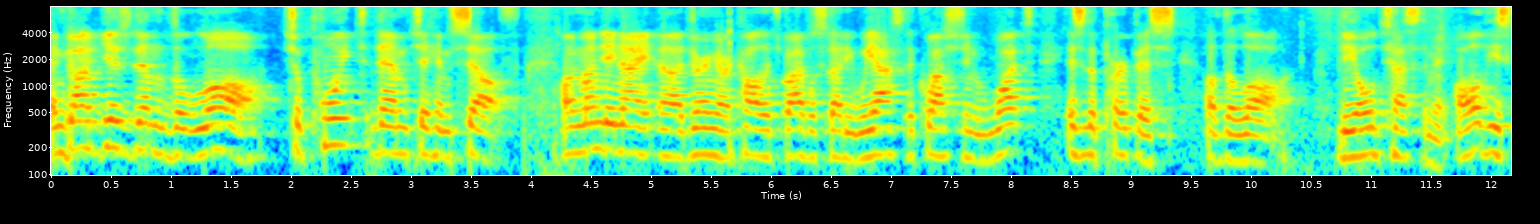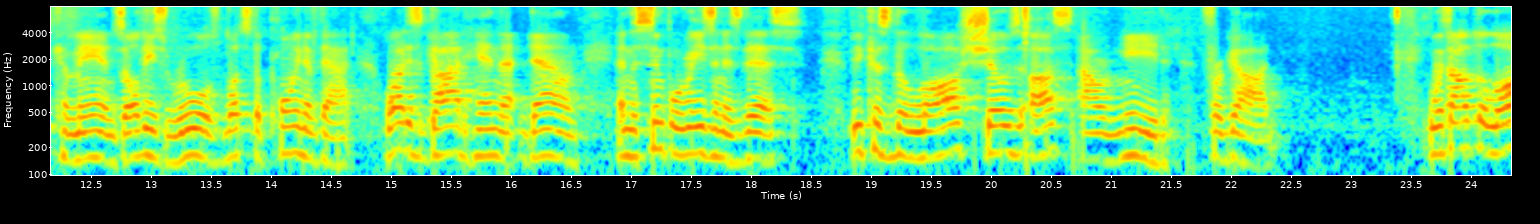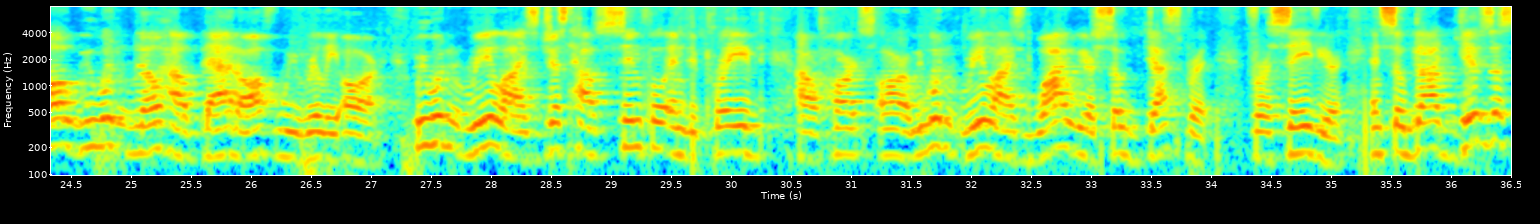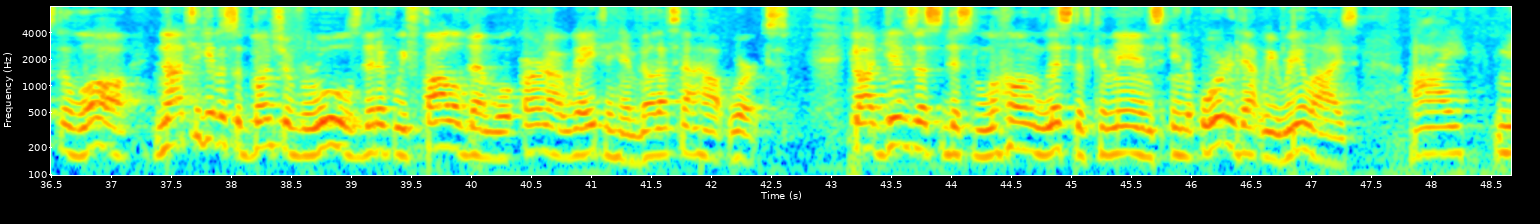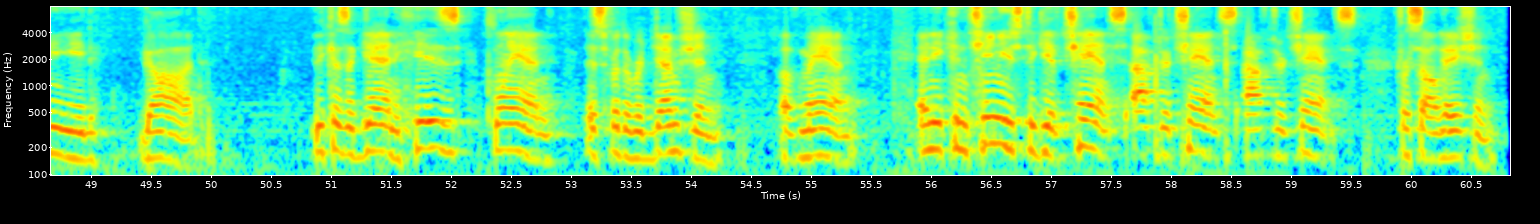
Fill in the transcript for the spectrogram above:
And God gives them the law to point them to Himself. On Monday night uh, during our college Bible study, we asked the question what is the purpose of the law? The Old Testament, all these commands, all these rules, what's the point of that? Why does God hand that down? And the simple reason is this because the law shows us our need for God. Without the law, we wouldn't know how bad off we really are. We wouldn't realize just how sinful and depraved our hearts are. We wouldn't realize why we are so desperate for a Savior. And so God gives us the law not to give us a bunch of rules that if we follow them, we'll earn our way to Him. No, that's not how it works. God gives us this long list of commands in order that we realize, I need God. Because again, His plan is for the redemption of man. And He continues to give chance after chance after chance for salvation.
